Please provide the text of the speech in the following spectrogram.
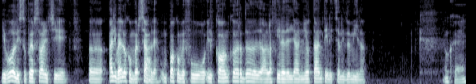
i voli supersonici eh, a livello commerciale, un po' come fu il Concorde alla fine degli anni 80 e inizio anni 2000. Ok.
